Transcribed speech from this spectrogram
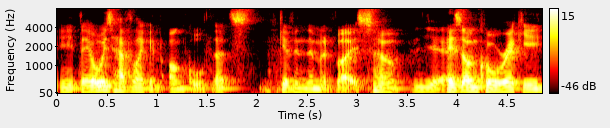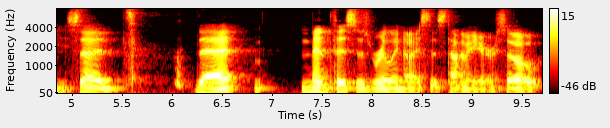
they always have like an uncle that's giving them advice. So yeah. his uncle Ricky said that Memphis is really nice this time of year. So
